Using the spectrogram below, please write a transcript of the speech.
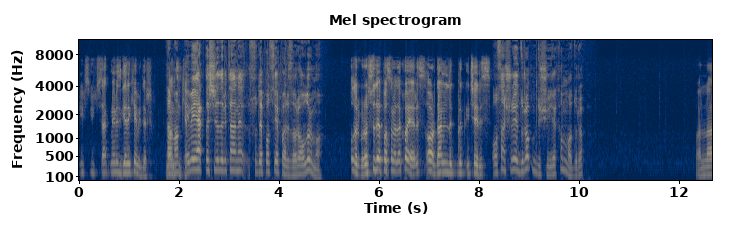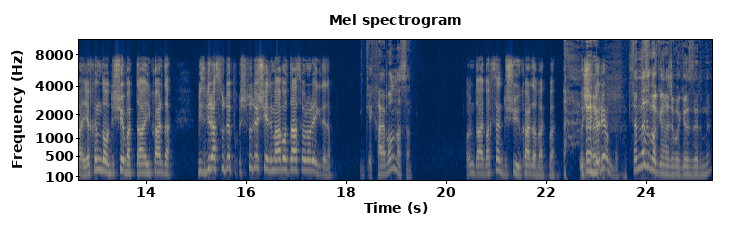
yük- yükseltmemiz gerekebilir. Tamam. Mantıken. Eve yaklaşınca da bir tane su deposu yaparız oraya olur mu? Olur bro. Su deposuna da koyarız. Oradan lık lık içeriz. Olsan şuraya drop mu düşüyor? Yakın mı o drop? Vallahi yakında o düşüyor bak daha yukarıda. Biz biraz su, dep- su döşeyelim abi daha sonra oraya gidelim. E, Kaybolmasın. Oğlum daha baksana düşüyor yukarıda bak bak. Işığı görüyor musun? Sen nasıl bakıyorsun acaba gözlerinde?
